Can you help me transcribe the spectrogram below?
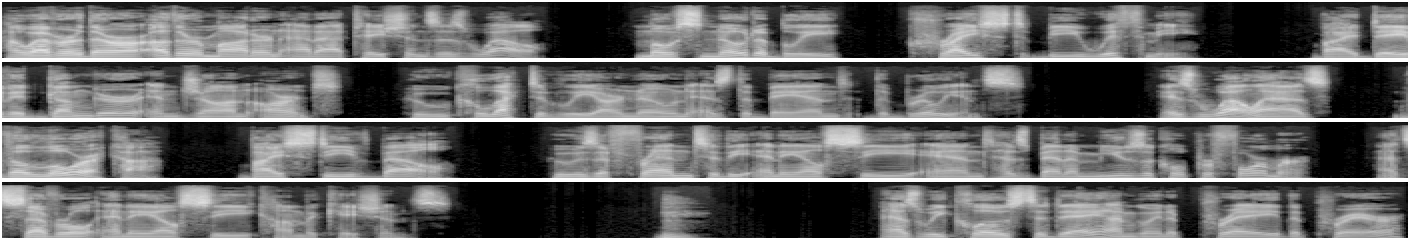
However, there are other modern adaptations as well, most notably Christ Be With Me by David Gungor and John Arndt, who collectively are known as the band The Brilliance, as well as The Lorica by Steve Bell, who is a friend to the NALC and has been a musical performer at several NALC convocations. Hmm. As we close today, I'm going to pray the prayer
